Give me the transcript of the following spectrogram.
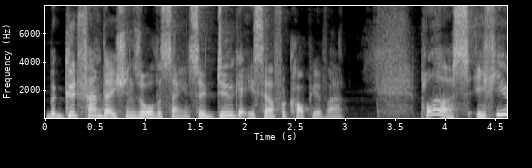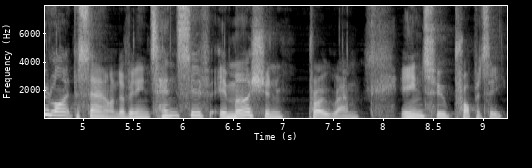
But good foundations all the same, so do get yourself a copy of that. Plus, if you like the sound of an intensive immersion program into property,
